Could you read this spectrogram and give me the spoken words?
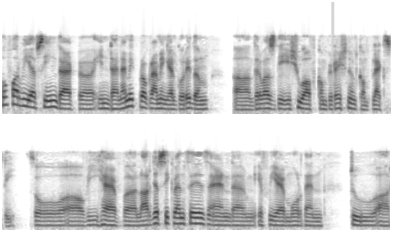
so far we have seen that uh, in dynamic programming algorithm, uh, there was the issue of computational complexity. So uh, we have uh, larger sequences and um, if we have more than two or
